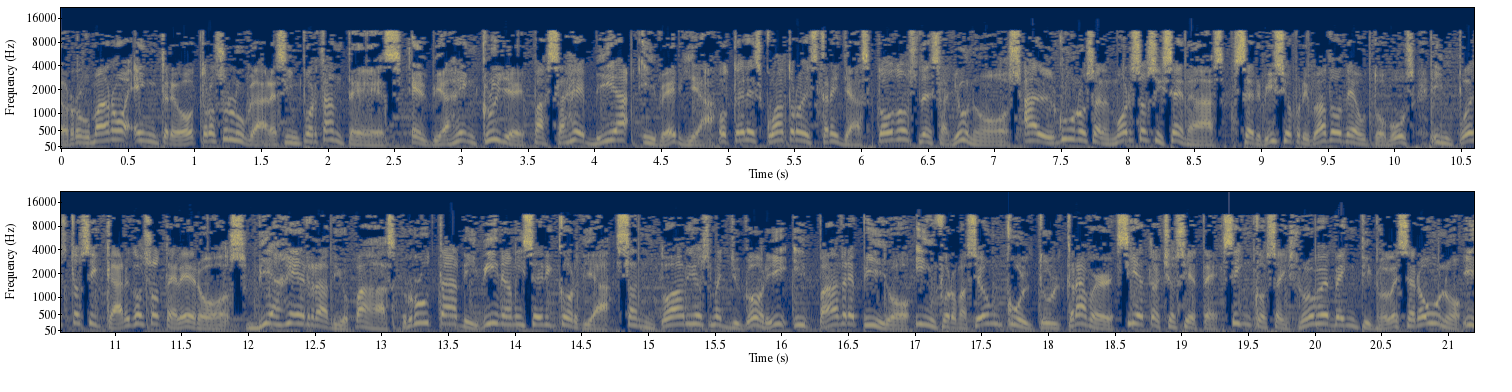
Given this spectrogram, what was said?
Romano, entre otros lugares importantes. El viaje incluye pasaje vía Iberia, hoteles cuatro estrellas, todos desayunos, algunos almuerzos y cenas, servicio privado de autobús, impuestos y cargos hoteleros. Viaje Radio Paz, Ruta Divina Misericordia, Santuarios Medjugorje y Padre Pío. Información Cultul Travel 787-569-2901 y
